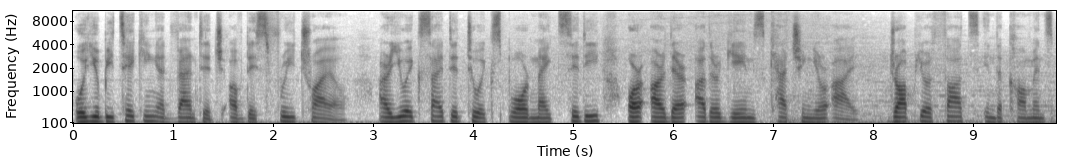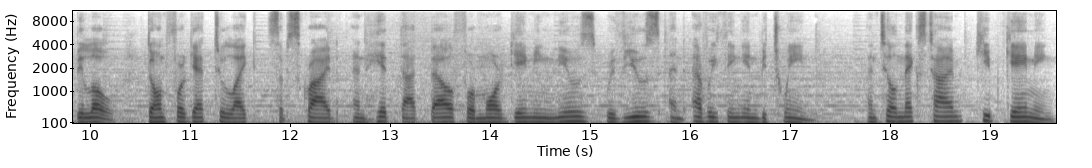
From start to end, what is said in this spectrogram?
Will you be taking advantage of this free trial? Are you excited to explore Night City or are there other games catching your eye? Drop your thoughts in the comments below. Don't forget to like, subscribe, and hit that bell for more gaming news, reviews, and everything in between. Until next time, keep gaming.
